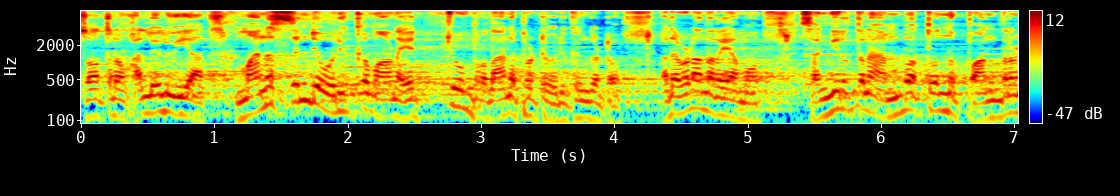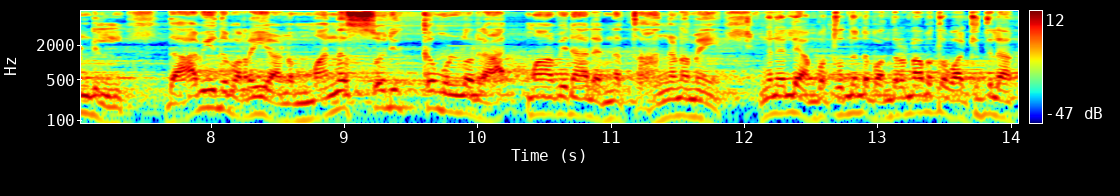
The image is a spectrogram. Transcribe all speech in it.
സ്തോത്രം ഹല്ലേലൂയ. മനസ്സിന്റെ ഒരുക്കമാണ് ഏറ്റവും പ്രധാനപ്പെട്ട ഒരുക്കം കേട്ടോ. അതെവിടാണെന്നറിയാമോ? സങ്കീർത്തന അമ്പത്തൊന്ന് പന്ത്രണ്ടിൽ ദാവീദ് പറയുകയാണ് മനസ്സൊരുക്കമുള്ള ഒരു ആത്മാവിനാൽ എന്നെ താങ്ങണമേ. അങ്ങനെയല്ലേ അമ്പത്തൊന്നിന്റെ പന്ത്രണ്ടാമത്തെ വാക്യത്തിലാണ്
